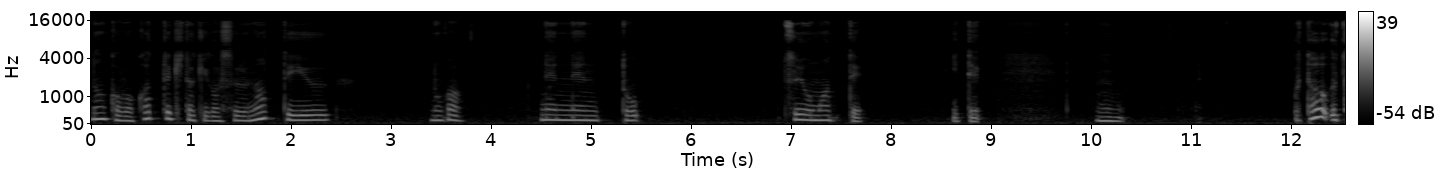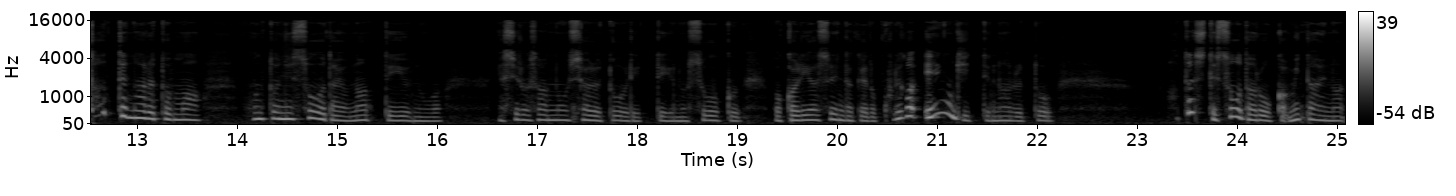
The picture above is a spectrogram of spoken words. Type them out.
なんか分かってきた気がするなっていうのが年々と強まっていて、うん、歌う歌ってなるとまあ本当にそうだよなっていうのが八代さんのおっしゃる通りっていうのすごく分かりやすいんだけどこれが演技ってなると果たしてそうだろうかみたいな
